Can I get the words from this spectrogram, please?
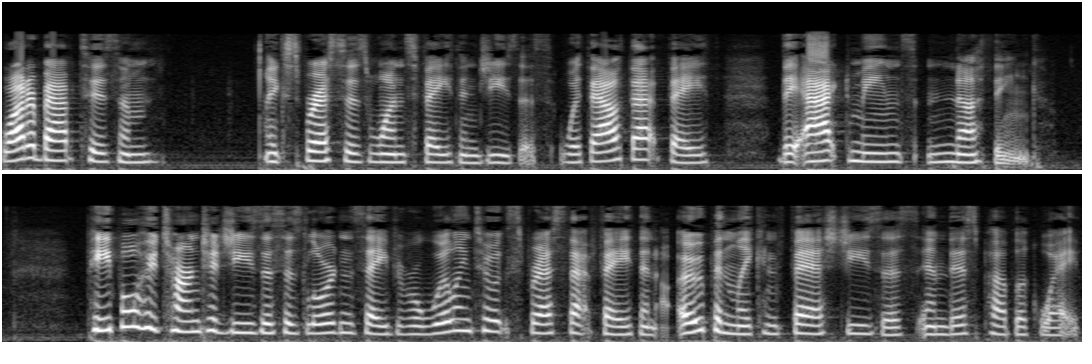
Water baptism expresses one's faith in Jesus. Without that faith, the act means nothing. People who turn to Jesus as Lord and Savior were willing to express that faith and openly confess Jesus in this public way.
